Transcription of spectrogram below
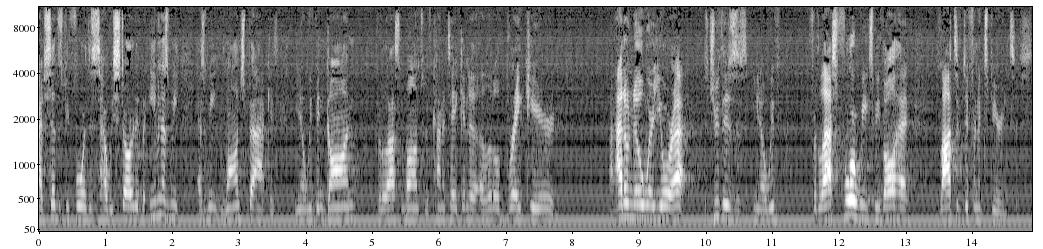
I've said this before, this is how we started, but even as we as we launch back, as you know, we've been gone for the last month, we've kind of taken a, a little break here, and I don't know where you're at. The truth is, is, you know, we've for the last four weeks we've all had lots of different experiences.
